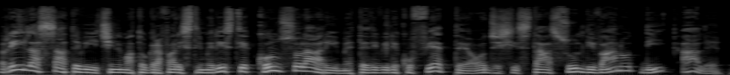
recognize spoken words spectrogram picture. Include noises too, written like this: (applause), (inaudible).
Rilassatevi cinematografari streameristi e consolari, mettetevi le cuffiette, oggi si sta sul divano di Ale.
